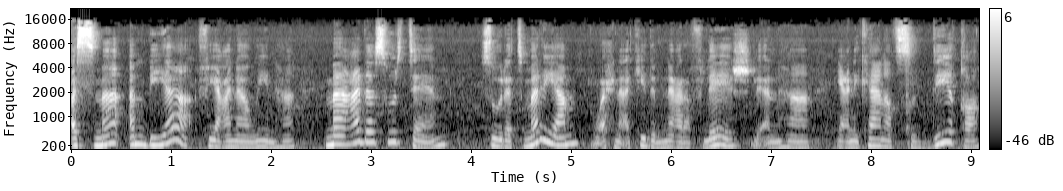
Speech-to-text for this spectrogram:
أسماء أنبياء في عناوينها. ما عدا سورتين سورة مريم وإحنا أكيد بنعرف ليش لأنها يعني كانت صديقة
